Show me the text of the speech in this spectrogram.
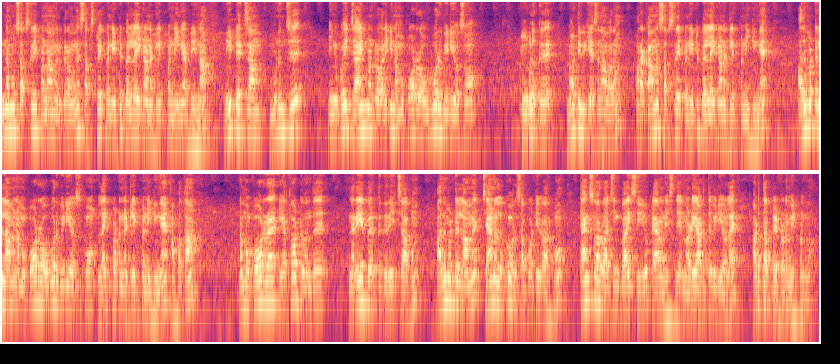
இன்னமும் சப்ஸ்கிரைப் பண்ணாமல் இருக்கிறவங்க சப்ஸ்கிரைப் பண்ணிவிட்டு பெல் ஐக்கானை கிளிக் பண்ணீங்க அப்படின்னா நீட் எக்ஸாம் முடிஞ்சு நீங்கள் போய் ஜாயின் பண்ணுற வரைக்கும் நம்ம போடுற ஒவ்வொரு வீடியோஸும் உங்களுக்கு நோட்டிஃபிகேஷனாக வரும். மறக்காமல் சப்ஸ்கிரைப் பண்ணிவிட்டு பெல் ஐக்கானை கிளிக் பண்ணிக்கோங்க. அது மட்டும் இல்லாமல் நம்ம போடுற ஒவ்வொரு வீடியோஸுக்கும் லைக் பட்டனை கிளிக் பண்ணிக்கோங்க. அப்போ தான் நம்ம போடுற எஃபர்ட் வந்து நிறைய பேர்த்துக்கு ரீச் ஆகும். அது மட்டும் இல்லாமல் சேனலுக்கும் ஒரு சப்போர்ட்டிவாக இருக்கும். தேங்க்ஸ் ஃபார் வாட்சிங் bye see you have nice day மறுபடியும் அடுத்த வீடியோவில் அடுத்த அப்டேட்டோட மீட் பண்ணலாம்.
